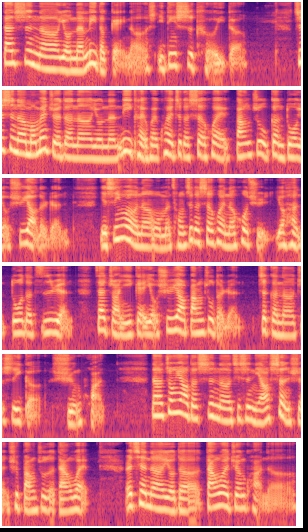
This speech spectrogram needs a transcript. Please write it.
但是呢，有能力的给呢，一定是可以的。其实呢，萌妹觉得呢，有能力可以回馈这个社会，帮助更多有需要的人，也是因为呢，我们从这个社会呢，获取有很多的资源，再转移给有需要帮助的人，这个呢，就是一个循环。那重要的是呢，其实你要慎选去帮助的单位。而且呢，有的单位捐款呢，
